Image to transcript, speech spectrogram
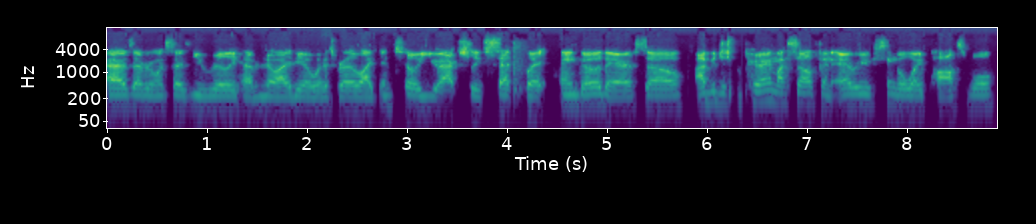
as everyone says, you really have no idea what it's really like until you actually set foot and go there. So I've been just preparing myself in every single way possible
